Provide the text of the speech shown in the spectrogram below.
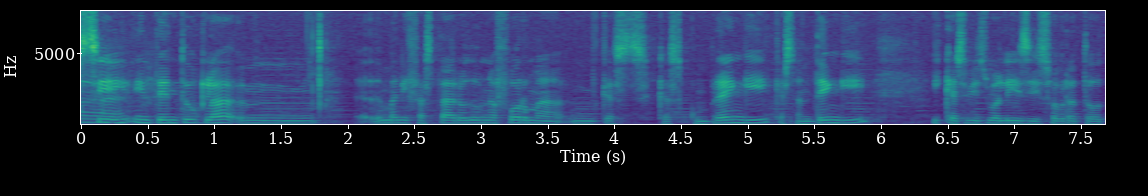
sí, intento, clar, mm, manifestar-ho d'una forma que es, que es comprengui, que s'entengui i que es visualitzi, sobretot.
